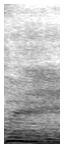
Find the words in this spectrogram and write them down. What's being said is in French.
对。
